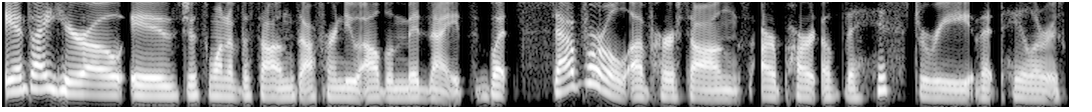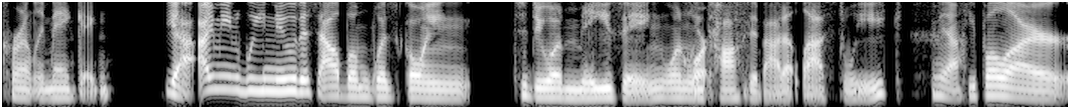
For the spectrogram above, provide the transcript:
Anti-Hero is just one of the songs off her new album Midnights, but several of her songs are part of the history that Taylor is currently making. yeah. I mean, we knew this album was going to do amazing when we talked about it last week. Yeah. People are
